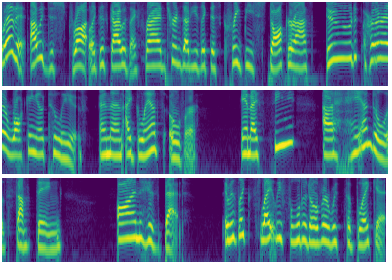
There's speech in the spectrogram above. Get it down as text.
live in. I was distraught. Like, this guy was my friend. Turns out he's like this creepy stalker ass dude. Her and I are walking out to leave. And then I glance over and I see a handle of something on his bed. It was like slightly folded over with the blanket.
